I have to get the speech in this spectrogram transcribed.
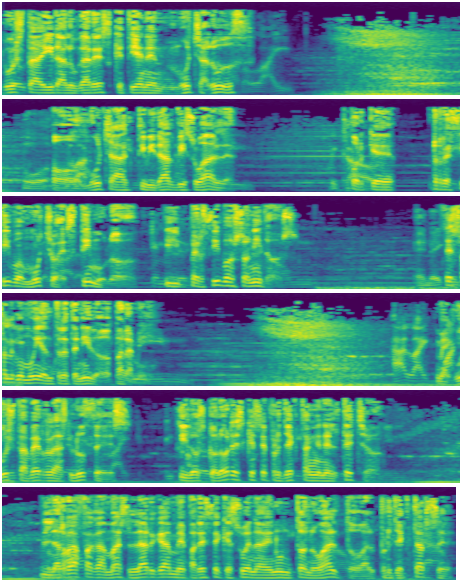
gusta ir a lugares que tienen mucha luz o mucha actividad visual, porque recibo mucho estímulo y percibo sonidos. Es algo muy entretenido para mí. Me gusta ver las luces y los colores que se proyectan en el techo. La ráfaga más larga me parece que suena en un tono alto al proyectarse.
